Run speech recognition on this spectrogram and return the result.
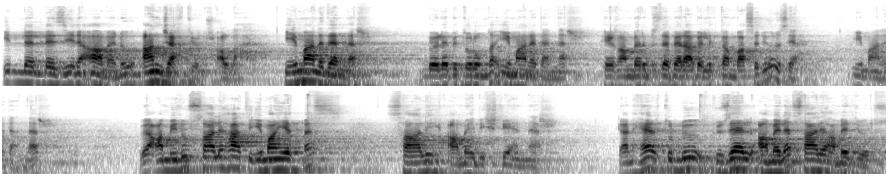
İllellezine amenu ancak diyor Allah. İman edenler, böyle bir durumda iman edenler. Peygamberimizle beraberlikten bahsediyoruz ya, iman edenler. Ve amilus salihati iman yetmez, salih amel işleyenler. Yani her türlü güzel amele salih amel diyoruz.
